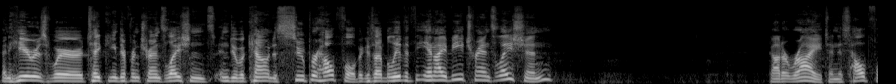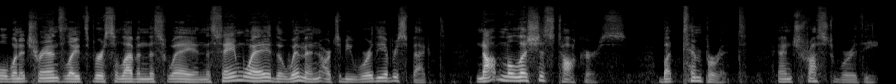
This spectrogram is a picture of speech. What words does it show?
And here is where taking different translations into account is super helpful because I believe that the NIV translation got it right and is helpful when it translates verse 11 this way In the same way, the women are to be worthy of respect, not malicious talkers, but temperate and trustworthy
